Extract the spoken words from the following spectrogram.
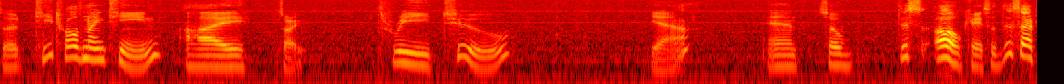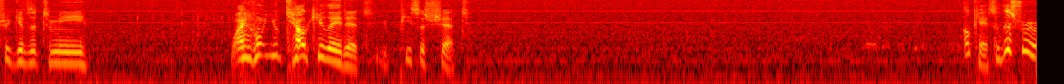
so T1219, I, sorry, 3, 2, yeah, and so this, oh, okay, so this actually gives it to me, why don't you calculate it, you piece of shit? Okay, so this re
